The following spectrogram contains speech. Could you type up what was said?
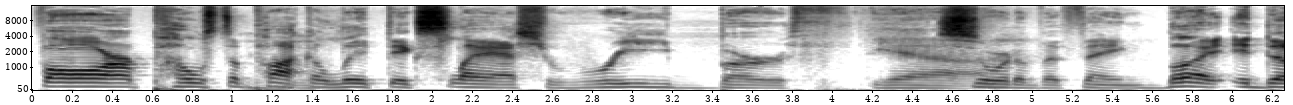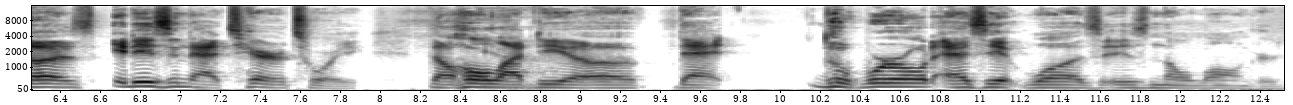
far post-apocalyptic slash rebirth Yeah, sort of a thing. But it does it is in that territory. The whole idea of that the world as it was is no longer.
